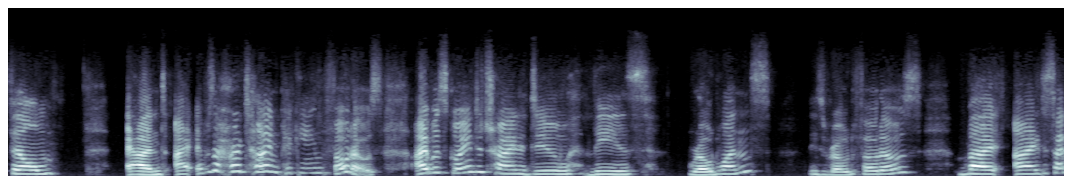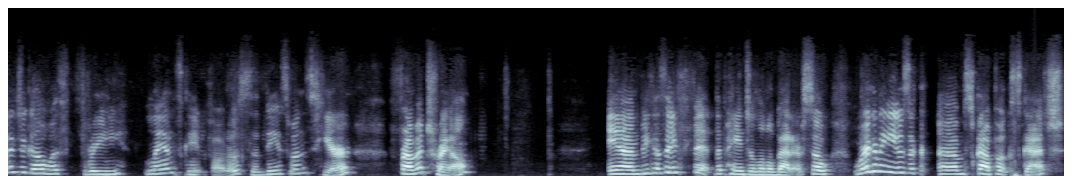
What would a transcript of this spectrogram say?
film. And I, it was a hard time picking photos. I was going to try to do these road ones, these road photos, but I decided to go with three landscape photos. So these ones here from a trail and because they fit the page a little better. So we're going to use a um, scrapbook sketch.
